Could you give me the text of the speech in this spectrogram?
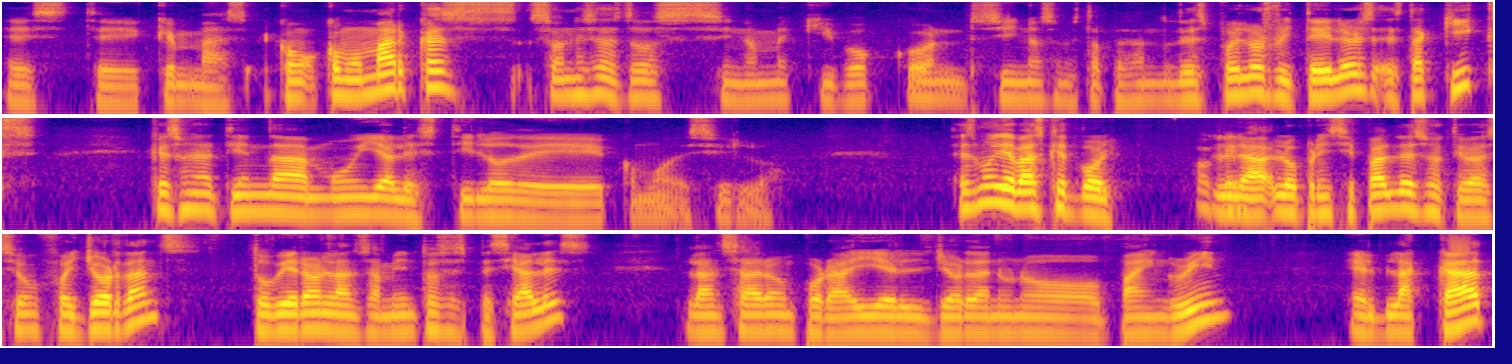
Este, ¿qué más? Como, como marcas son esas dos, si no me equivoco. Sí, no se me está pasando. Después los retailers, está Kicks, que es una tienda muy al estilo de, ¿cómo decirlo? Es muy de básquetbol. La- lo principal de su activación fue Jordans. Tuvieron lanzamientos especiales. Lanzaron por ahí el Jordan 1 Pine Green, el Black Cat.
